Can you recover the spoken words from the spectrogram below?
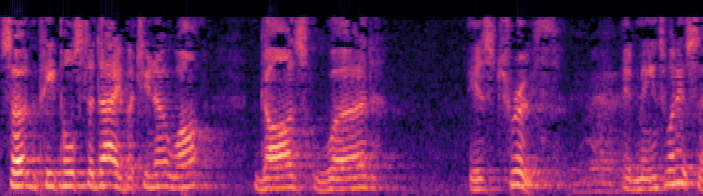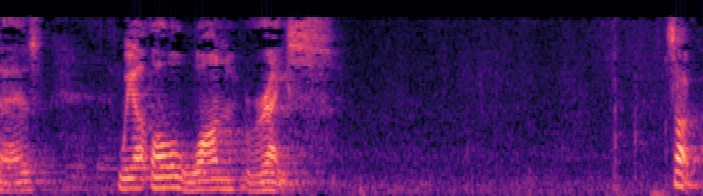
certain peoples today. But you know what? God's word is truth. Amen. It means what it says. We are all one race. So,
